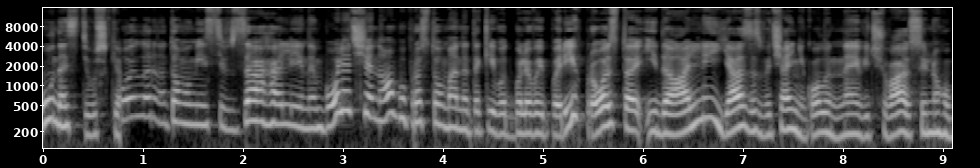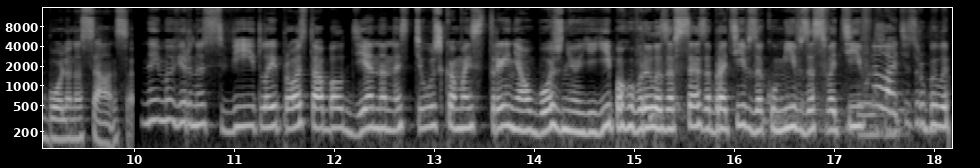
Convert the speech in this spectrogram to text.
у Настюшки. Спойлер на тому місці взагалі не боляче, ну або просто у мене такий от больовий поріг, просто ідеальний. Я зазвичай ніколи не відчуваю сильного болю на сеансах. Неймовірно світла і просто обалденна Настюшка, майстриня, обожнюю її. Поговорили за все, за братів, за кумів, за сватів. На лайті зробили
